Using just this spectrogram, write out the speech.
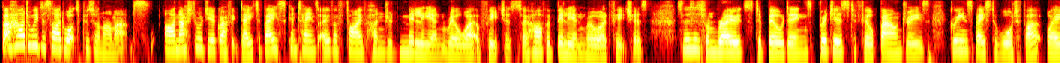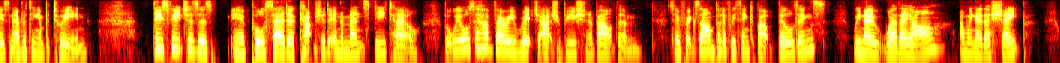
But how do we decide what to put on our maps? Our National Geographic database contains over 500 million real world features, so half a billion real world features. So this is from roads to buildings, bridges to field boundaries, green space to waterways and everything in between. These features, as you know, Paul said, are captured in immense detail, but we also have very rich attribution about them. So for example, if we think about buildings, we know where they are, and we know their shape.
